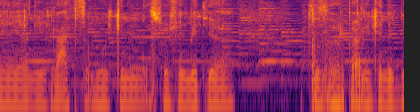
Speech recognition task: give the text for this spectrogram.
يعني بالعكس ممكن ال social media تظهر بقى الجانب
